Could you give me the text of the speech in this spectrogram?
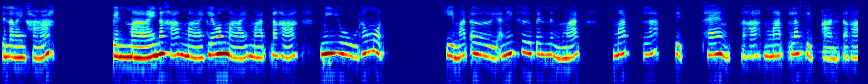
เป็นอะไรคะ เป็นไม้นะคะ ไม้เขาเรียกว่าไม้มัดนะคะ มีอยู่ทั้งหมดกี่มัดเอ่ย อันนี้คือเป็น 1 มัด มัดละ 10 แท่งนะคะ มัดละ 10 อันนะคะ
